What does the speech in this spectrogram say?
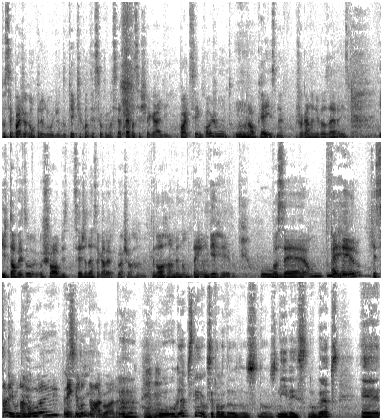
você pode jogar um prelúdio do que, que aconteceu com você até você chegar ali. Pode ser em conjunto, Uhum. tá ok isso, né? Jogar no nível zero é isso. E talvez o, o Schwab seja dessa galera que gosta de Warhammer, porque no Warhammer não tem um guerreiro. O... Você é um ferreiro que saiu na Deu- rua e tem que ir. lutar agora. Uhum. Uhum. O, o GURPS tem o que você falou do- dos, dos níveis no GURPS. É,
